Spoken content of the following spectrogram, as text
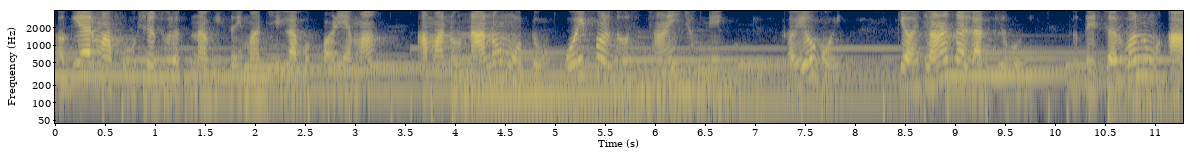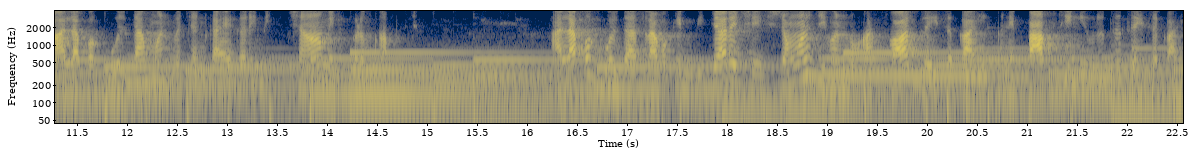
અગિયારમાં પોષદ વ્રતના વિષયમાં છેલ્લા પખવાડિયામાં આમાંનો નાનો મોટો કોઈ પણ દોષ જાણી જોઈને થયો હોય કે અજાણતા લાગ્યો હોય, તો તે સર્વનું આ આલાપક બોલતા મન વચન કાય કરી મિચ્છામિ દુક્કડમ આપું છું. આલાપક બોલતા શ્રાવક એમ વિચારે છે, શ્રવણ જીવનનો આ સ્વાદ લઈ શકાય અને પાપથી નિવૃત્ત થઈ શકાય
